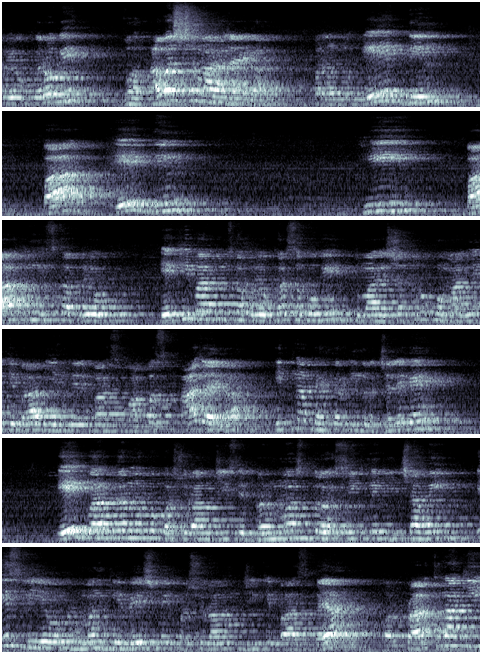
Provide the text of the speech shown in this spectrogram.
प्रयोग करोगे, वह अवश्य मारा जाएगा। परंतु एक दिन बाद, एक दिन ही बार तुम इसका प्रयोग एक ही बार तुम इसका प्रयोग कर सकोगे, तुम्हारे शत्रु को मारने के बाद यह मेरे पास वापस आ जाएगा। इतना कहकर इंद्र चले गए। एक बार कर्ण को परशुराम जी से ब्रह्मास्त्र सीखने की इच्छा हुई, इसलिए वो ब्राह्मण के वेश में परशुराम जी के पास गया और प्रार्थना की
